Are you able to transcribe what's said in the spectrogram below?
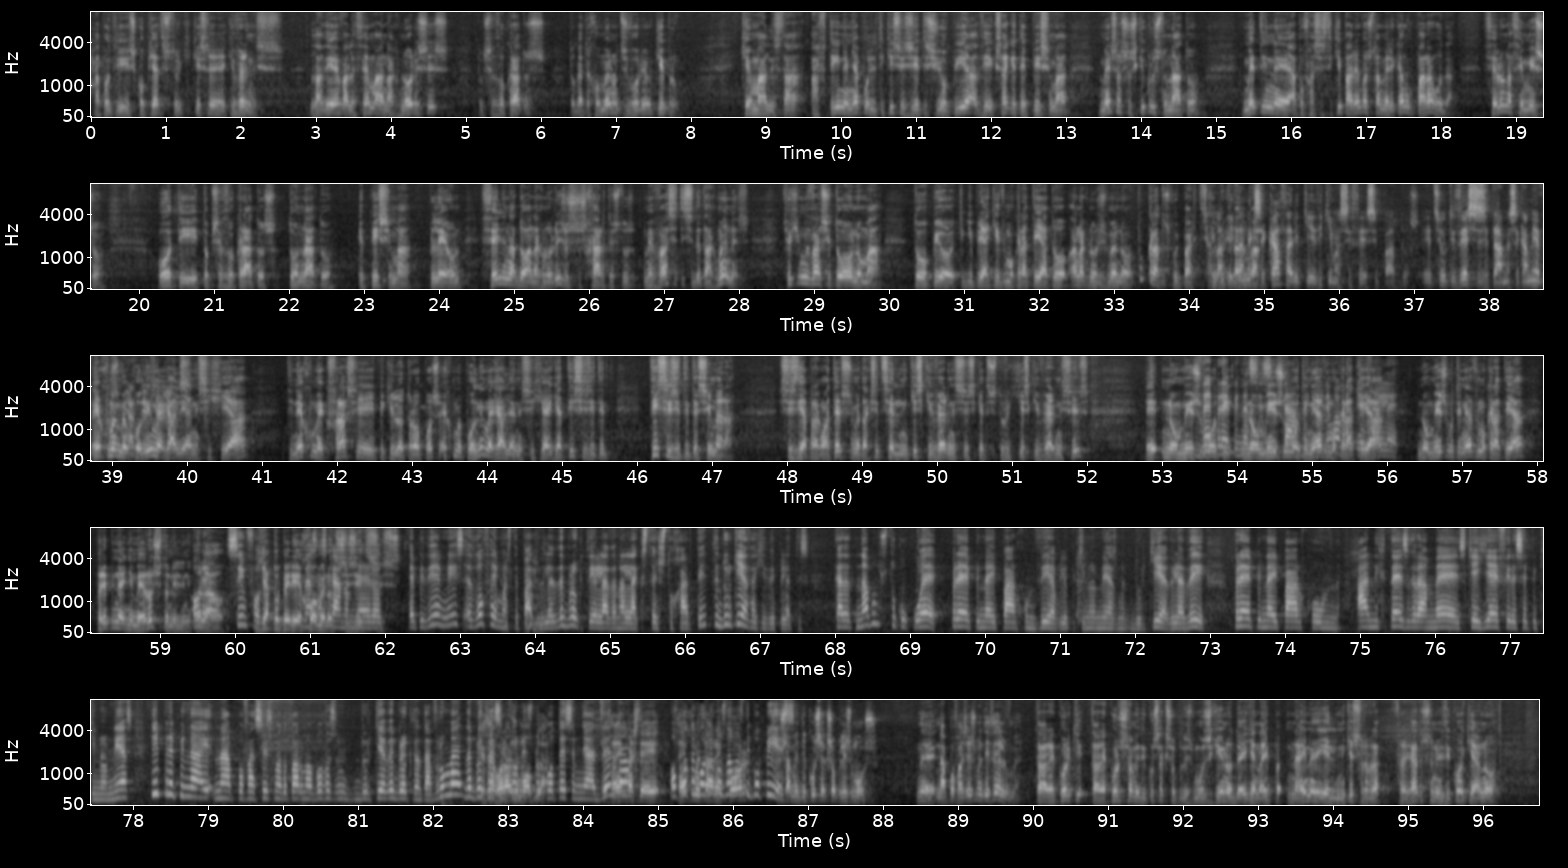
από τη σκοπιά της τουρκικής κυβέρνησης. Δηλαδή, έβαλε θέμα αναγνώρισης του ψευδοκράτους των κατεχομένων της Βορείου Κύπρου. Και μάλιστα αυτή είναι μια πολιτική συζήτηση η οποία διεξάγεται επίσημα μέσα στους κύκλους του ΝΑΤΟ με την ε, αποφασιστική παρέμβαση του Αμερικάνικου παράγοντα. Θέλω να θυμίσω ότι το ψευδοκράτος, το ΝΑΤΟ, επίσημα πλέον θέλει να το αναγνωρίζει στους χάρτες τους με βάση τις συντεταγμένες και όχι με βάση το όνομα το οποίο την Κυπριακή Δημοκρατία, το αναγνωρισμένο του κράτους που υπάρχει της Καλά, Κύπρου ήταν κτλ. ξεκάθαρη και η δική μας η θέση πάντως. Έτσι, ότι δεν συζητάμε σε καμία περίπτωση Έχουμε με μια πολύ τέτοια μεγάλη λύση. ανησυχία, την έχουμε εκφράσει ποικιλοτρόπως, έχουμε πολύ μεγάλη ανησυχία γιατί συζητεί, τι συζητείτε σήμερα. Στις διαπραγματεύσεις μεταξύ της ελληνικής κυβέρνησης και της τουρκικής κυβέρνησης ε, νομίζουμε, Δεν ότι, πρέπει να νομίζουμε συζητάμε, ότι η Νέα κύριε Δημοκρατία Μαυροκέφαλε. νομίζουμε ότι η Νέα Δημοκρατία πρέπει να ενημερώσει τον ελληνικό Ωραία, λαό σύμφωνοι. για το περιεχόμενο να της σας κάνω μια συζήτησης. ερώτηση. Επειδή εμείς εδώ θα είμαστε πάντα, δηλαδή δεν πρόκειται η Ελλάδα να αλλάξει θέση στο χάρτη, την Τουρκία θα έχει δίπλα της. Κατά την άποψη του ΚΚΕ, πρέπει να υπάρχουν διάβλοι επικοινωνίας με την Τουρκία. Δηλαδή, πρέπει να υπάρχουν ανοιχτές γραμμές και γέφυρες επικοινωνίας, ή πρέπει να, να αποφασίσουμε να το πάρουμε απόφαση με την Τουρκία. Δεν πρόκειται να τα βρούμε, δεν Και πρόκειται θα να αγοράζουμε συμφωνήσουμε όπλα. ποτέ σε μια Και ατζέντα. θα, είμαστε, θα οπότε έχουμε τα μονίμως να είμαστε ρεκόρ υποπίεση. στους αμυντικούς εξοπλισμούς. Ναι. Να αποφασίσουμε τι θέλουμε. Τα ρεκόρ, και- τα ρεκόρ στους αμυντικούς εξοπλισμούς γίνονται για να, υπα- να είναι οι ελληνικές φρεγα- φρεγάτες στον Ινδικό ωκεανό.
